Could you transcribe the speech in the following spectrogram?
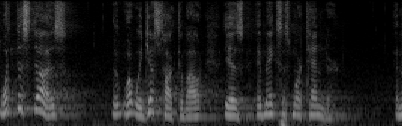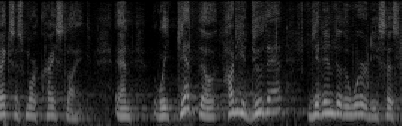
what this does, what we just talked about, is it makes us more tender. It makes us more Christ like. And we get the, how do you do that? Get into the Word. He says,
